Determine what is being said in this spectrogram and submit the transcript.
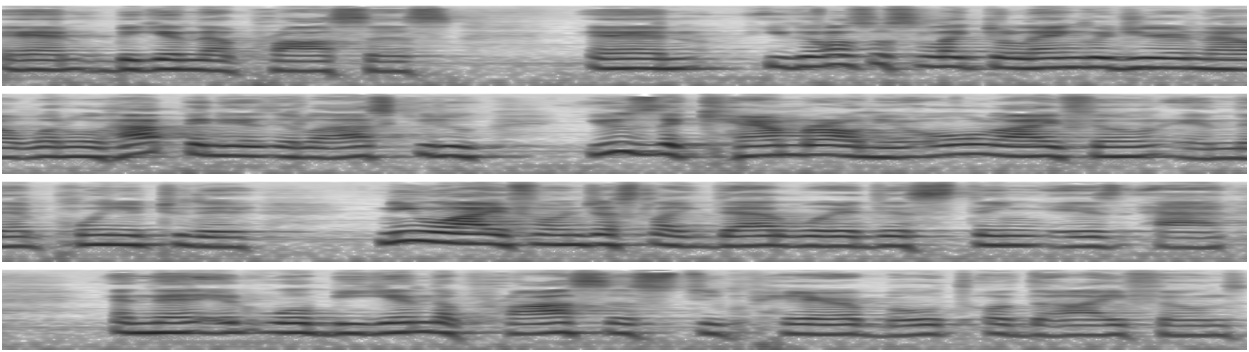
and begin that process. And you can also select your language here. Now, what will happen is it'll ask you to use the camera on your old iPhone and then point it to the new iPhone just like that where this thing is at. And then it will begin the process to pair both of the iPhones.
